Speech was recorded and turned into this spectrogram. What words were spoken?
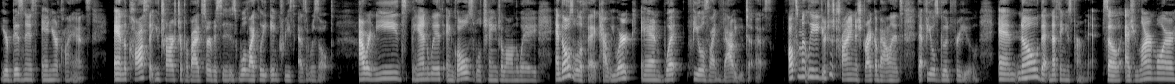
your business, and your clients. And the cost that you charge to provide services will likely increase as a result. Our needs, bandwidth, and goals will change along the way, and those will affect how we work and what feels like value to us. Ultimately, you're just trying to strike a balance that feels good for you and know that nothing is permanent. So, as you learn more,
